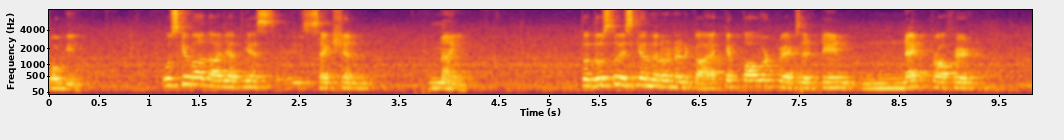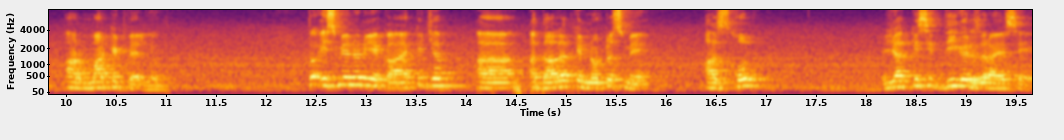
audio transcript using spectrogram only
होगी। उसके बाद आ जाती है सेक्शन नाइन तो दोस्तों इसके अंदर उन्होंने कहा है कि power to ascertain net profit और मार्केट वैल्यू तो इसमें उन्होंने ये कहा है कि जब आ, अदालत के नोटिस में आज खुद या किसी दीगर ज़राए से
